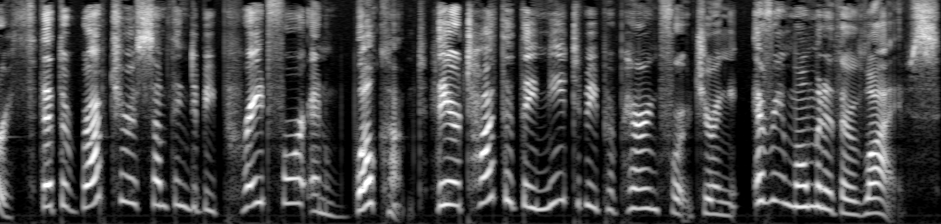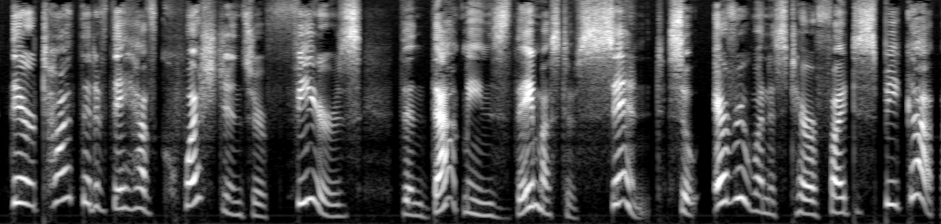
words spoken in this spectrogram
birth that the rapture is something to be prayed for and welcomed. They are taught that they need to be preparing for it during every moment of their lives. They are taught that if they have questions or fears, then that means they must have sinned. So everyone is terrified to speak up.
